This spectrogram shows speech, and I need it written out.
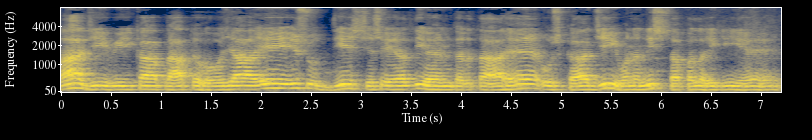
आजीविका प्राप्त हो जाए, इस उद्देश्य से अध्ययन करता है, उसका जीवन निष्सफल ही है।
